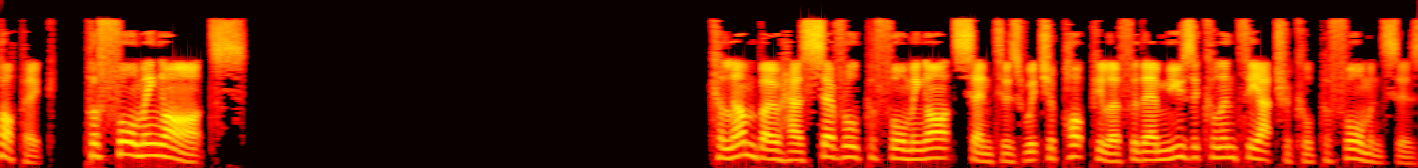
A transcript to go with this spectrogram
Topic. Performing arts Colombo has several performing arts centers which are popular for their musical and theatrical performances.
